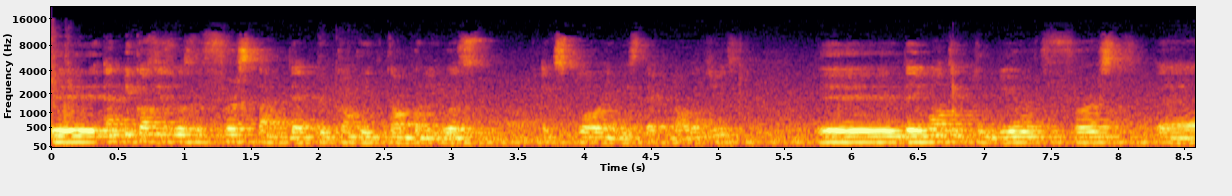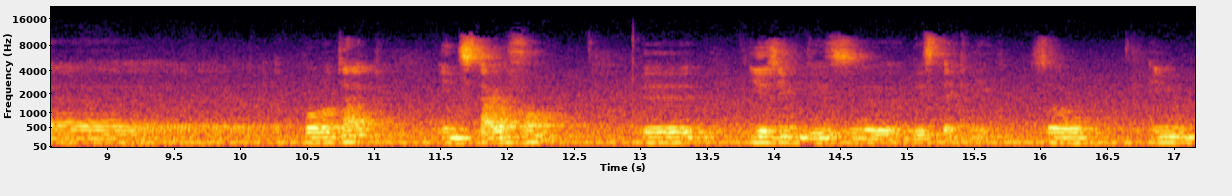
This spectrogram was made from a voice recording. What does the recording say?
Uh, and because this was the first time that the concrete company was exploring these technologies, uh, they wanted to build first uh, a prototype in styrofoam uh, using this, this technique. So in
